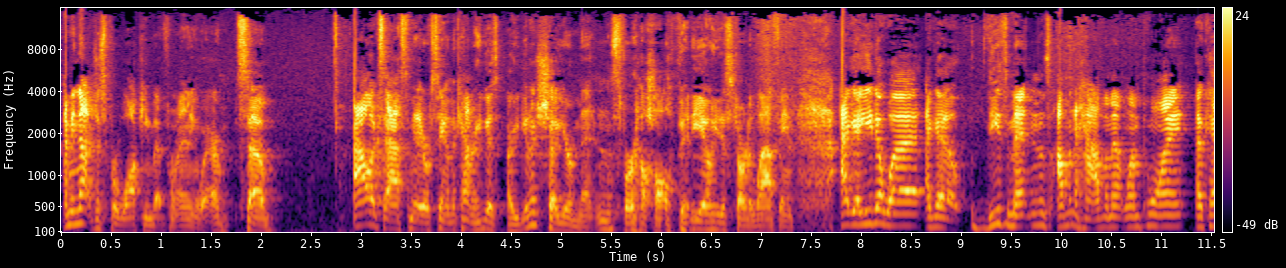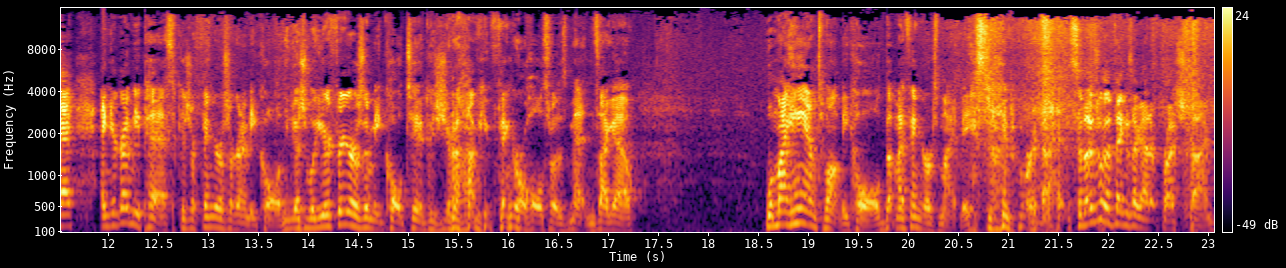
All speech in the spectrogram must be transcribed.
I mean, not just for walking, but from anywhere. So Alex asked me, they were sitting on the counter, he goes, are you going to show your mittens for a haul video? And he just started laughing. I go, you know what? I go, these mittens, I'm going to have them at one point, okay? And you're going to be pissed because your fingers are going to be cold. And he goes, well, your fingers are going to be cold too because you're not having finger holes for those mittens. I go, well, my hands won't be cold, but my fingers might be, so don't worry about it. So those are the things I got at Fresh Thyme.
